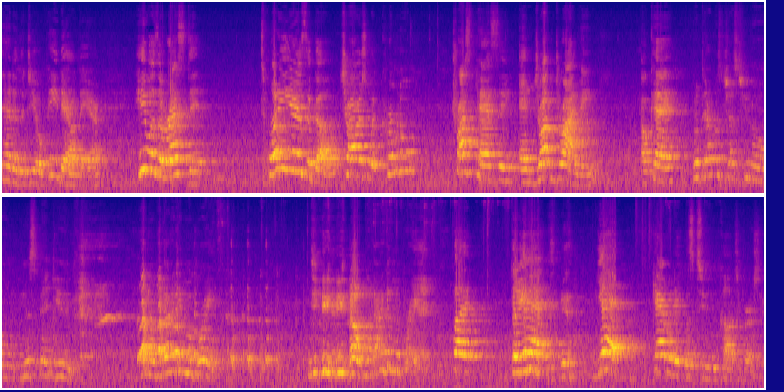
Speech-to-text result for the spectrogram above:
head of the GOP down there, he was arrested 20 years ago, charged with criminal trespassing and drunk driving. Okay, But that was just, you know, misspent youth. You know, we gotta give him a break. you know, we gotta give him a break. but yet, yet Kaepernick was too controversial.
